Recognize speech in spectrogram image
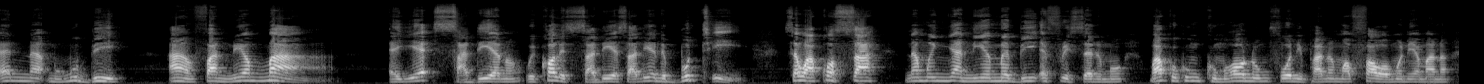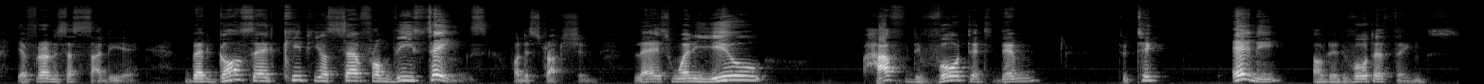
ɛna bi amfa nneɛma a ɛyɛ sadeɛ no we call it sadeɛ. Sadeɛ ne boti sɛ wakɔ sa na moanya nneɛma bi afiri sɛ no mu moakɔkunkum hɔnomfoɔ nipa no moafa wɔn nneɛma no yɛfrɛ no sɛ sadeɛ but god said keep yourself from these things for destruction lest when you have devoted them to take any of the devoted things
